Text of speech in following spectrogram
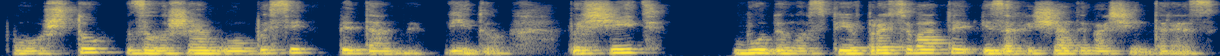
пошту залишаю в описі під даним відео. Пишіть, будемо співпрацювати і захищати ваші інтереси.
